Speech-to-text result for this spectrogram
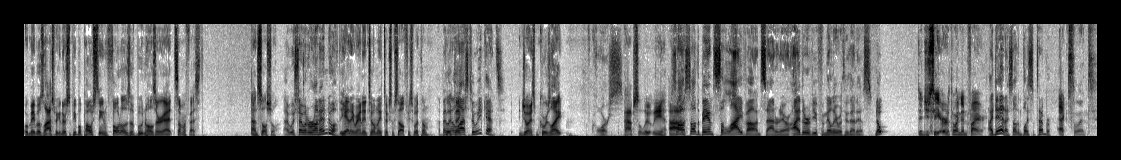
or maybe it was last week weekend. There's some people posting photos of Budenholzer at Summerfest on social. I wish I would have run into him. Yeah, they ran into him. They took some selfies with him. I've been there the like last two weekends. enjoying some Coors Light. Of course. Absolutely. saw, Uh, saw the band Saliva on Saturday. Are either of you familiar with who that is? nope. Did you see Earth, Wind, and Fire? I did. I saw them play September. Excellent.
